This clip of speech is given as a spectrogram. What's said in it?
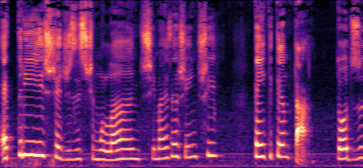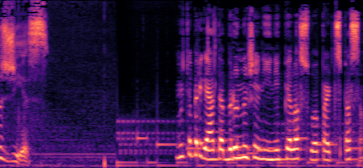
É triste, é desestimulante, mas a gente tem que tentar todos os dias. Muito obrigada, Bruno Genini, pela sua participação.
